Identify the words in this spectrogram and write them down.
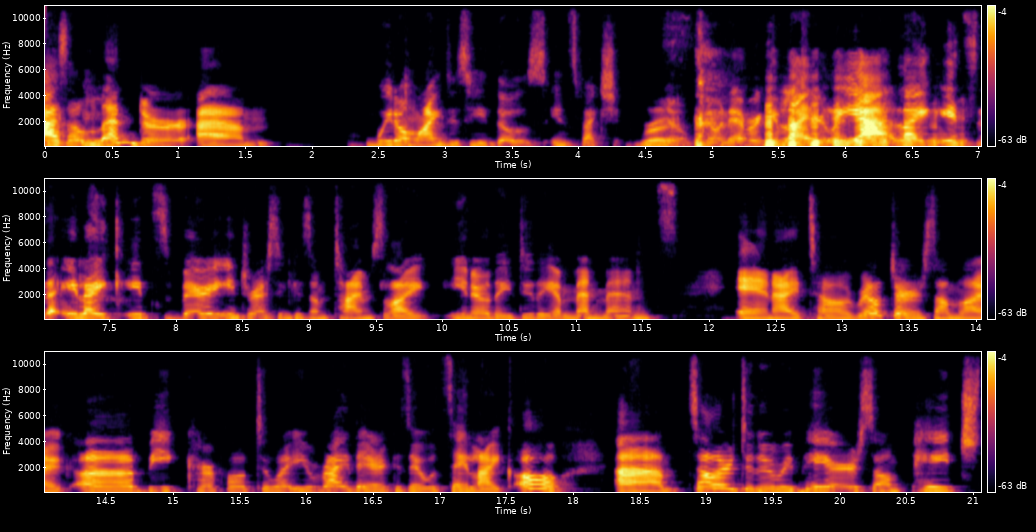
as a lender, um we don't like to see those inspections. Right. No, don't ever give like yeah like it's it, like it's very interesting because sometimes like you know they do the amendments and i tell realtors i'm like uh be careful to what you write there because they would say like oh um seller to do repairs on page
